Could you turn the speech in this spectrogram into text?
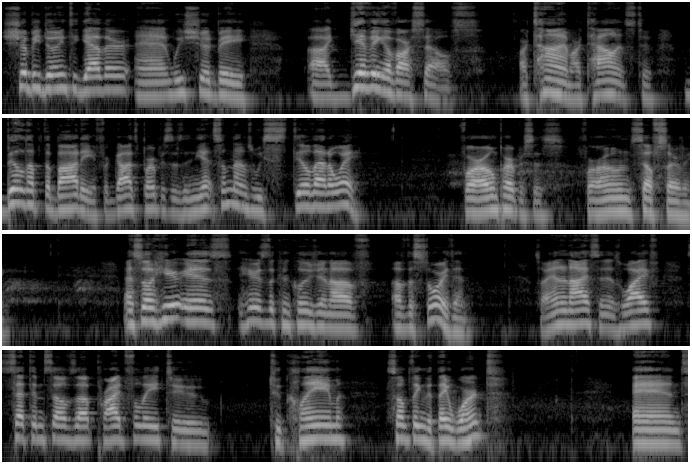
should be doing together, and we should be uh, giving of ourselves, our time, our talents to build up the body for God's purposes, and yet sometimes we steal that away for our own purposes, for our own self serving. And so here is here's the conclusion of, of the story then. So Ananias and his wife set themselves up pridefully to, to claim something that they weren't, and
